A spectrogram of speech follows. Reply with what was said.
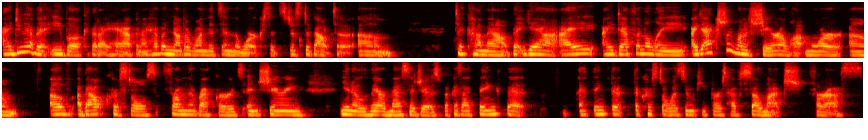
I do have an ebook that I have, and I have another one that's in the works. It's just about to um, to come out. But yeah, I I definitely I actually want to share a lot more um, of about crystals from the records and sharing you know their messages because I think that I think that the Crystal Wisdom Keepers have so much for us.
